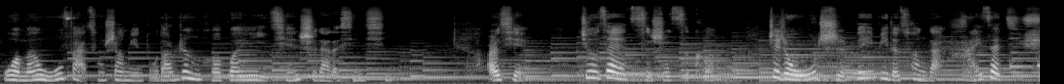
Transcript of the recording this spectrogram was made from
我们无法从上面读到任何关于以前时代的信息，而且就在此时此刻，这种无耻卑鄙的篡改还在继续。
